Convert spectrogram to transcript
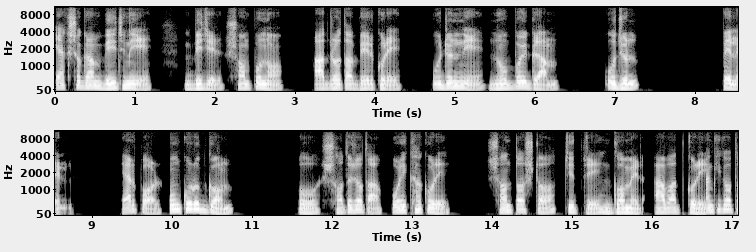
একশো গ্রাম বীজ নিয়ে বীজের সম্পূর্ণ আর্দ্রতা বের করে ওজন নিয়ে নব্বই গ্রাম ওজন পেলেন। এরপর অঙ্কুরোদ্গম ও সতেজতা পরীক্ষা করে সন্তুষ্ট চিত্রে গমের আবাদ করে কাঙ্ক্ষিত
